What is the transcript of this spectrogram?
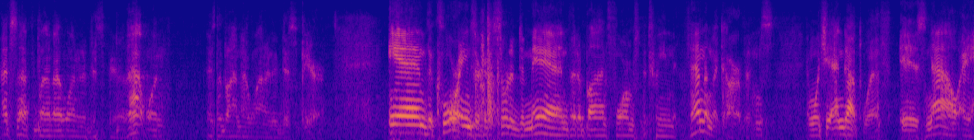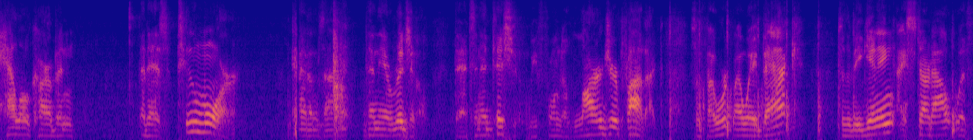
That's not the bond I wanted to disappear. That one is the bond I wanted to disappear. And the chlorines are going to sort of demand that a bond forms between them and the carbons. And what you end up with is now a halocarbon that has two more atoms on it than the original. That's an addition. We formed a larger product. So if I work my way back to the beginning, I start out with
